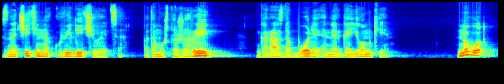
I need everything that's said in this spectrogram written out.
значительно увеличиваются, потому что жиры гораздо более энергоемкие. Ну вот,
